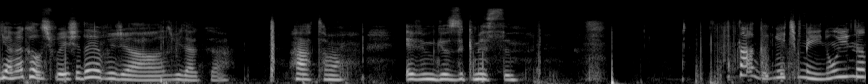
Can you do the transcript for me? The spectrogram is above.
yemek alışverişi de yapacağız. Bir dakika. Ha tamam. Evim gözükmesin. Dalga geçmeyin oyuna.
